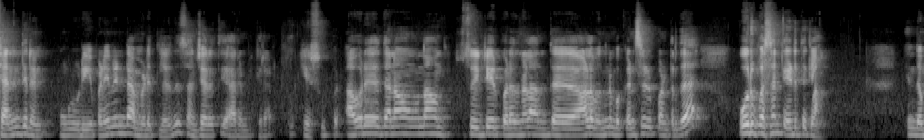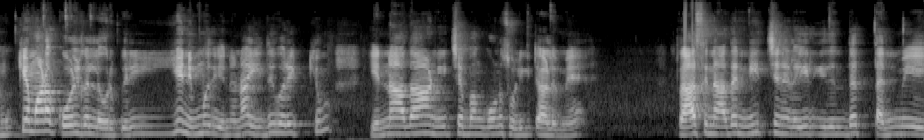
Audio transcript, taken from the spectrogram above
சந்திரன் உங்களுடைய பன்னிரெண்டாம் இடத்துலேருந்து சஞ்சாரத்தை ஆரம்பிக்கிறார். ஓகே சூப்பர் அவர் தினம் தான் சொல்லிட்டே இருப்பார். அதனால் அந்த ஆளை வந்து நம்ம கன்சிடர் பண்ணுறத ஒரு பர்சன்ட் எடுத்துக்கலாம். இந்த முக்கியமான கோள்களில் ஒரு பெரிய நிம்மதி என்னென்னா இது வரைக்கும் என்னதான் நீச்ச பங்கோன்னு சொல்லிக்கிட்டாலுமே ராசிநாதன் நீச்ச நிலையில் இருந்த தன்மையை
